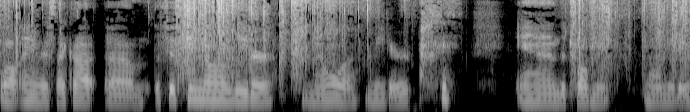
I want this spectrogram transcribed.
Well, anyways, I got um, the 15 milliliter, millimeter and the 12 millimeter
